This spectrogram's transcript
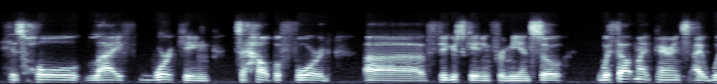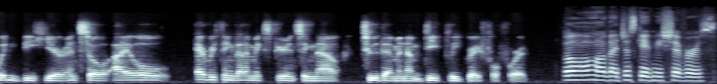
his whole life working to help afford uh, figure skating for me and so without my parents, I wouldn't be here. And so I owe everything that I'm experiencing now to them, and I'm deeply grateful for it. Oh, that just gave me shivers.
